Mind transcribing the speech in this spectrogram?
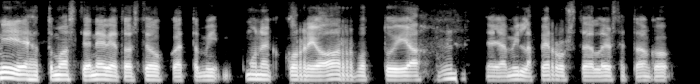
Niin, ehdottomasti. Ja 14 joukkoa, että mi- monenko kori on arvottu ja, Mm. ja, ja millä perusteella, just, että onko,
